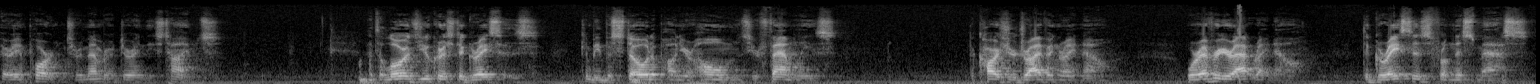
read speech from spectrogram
Very important to remember during these times that the Lord's Eucharistic graces can be bestowed upon your homes, your families, the cars you're driving right now, wherever you're at right now. The graces from this Mass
